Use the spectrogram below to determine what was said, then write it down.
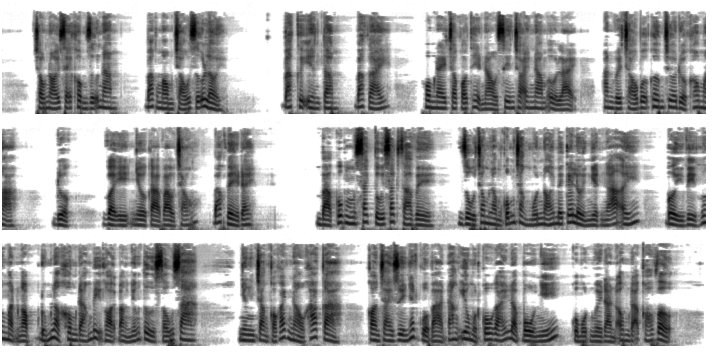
Cháu nói sẽ không giữ Nam Bác mong cháu giữ lời. Bác cứ yên tâm, Bác gái. Hôm nay cháu có thể nào xin cho anh Nam ở lại, Ăn với cháu bữa cơm trưa được không ạ? Được, Vậy nhờ cả vào cháu, Bác về đây. Bà Cúc xách túi sách ra về, Dù trong lòng cũng chẳng muốn nói mấy cái lời nghiệt ngã ấy, Bởi vì gương mặt Ngọc đúng là không đáng bị gọi bằng những từ xấu xa. Nhưng chẳng có cách nào khác cả, Con trai duy nhất của bà đang yêu một cô gái là bồ nhí Của một người đàn ông đã có vợ.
